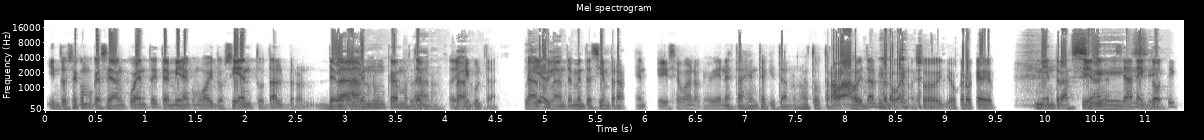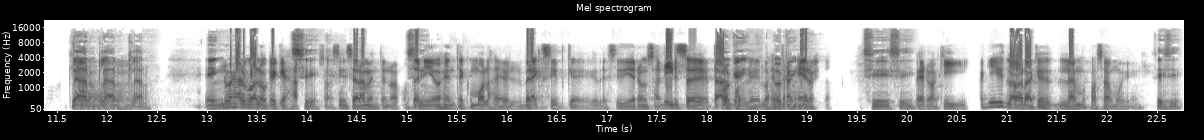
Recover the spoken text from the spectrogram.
Y entonces como que se dan cuenta y te miran como, ay, lo siento, tal, pero de verdad que nunca hemos claro, tenido esa dificultad. Y evidentemente siempre hay gente que dice, bueno, que viene esta gente a quitarnos nuestro trabajo y tal, pero bueno, eso yo creo que mientras sea, sea anecdótico, Claro, no- claro, claro. En- no es algo a lo que quejar. Sí. O sea, sinceramente, no hemos Sí. tenido gente como las del Brexit que decidieron salirse de tal, porque los extranjeros y tal. Sí, sí. Pero aquí, aquí la verdad que la hemos pasado muy bien. Sí, sí.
